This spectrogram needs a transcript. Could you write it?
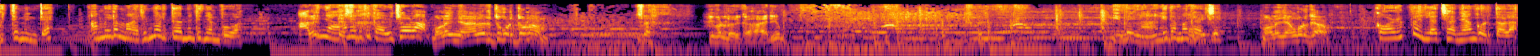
ഒറ്റ മിനിറ്റ്. അമ്മയുടെ മരുന്നെടുത്ത് തന്നിട്ട് ഞാൻ പോവാ. അത് ഞാനെടുത്ത് കഴിച്ചോളാം. മോളെ ഞാനെടുത്ത് കൊടുത്തോളാം. ഇവളുടെ ഒരു കാര്യം. ഇത് ഞാൻ ഇതമ്മ കഴിച്ച്. മോളെ ഞാൻ കൊടുക്കാം. കൊഴപ്പില്ല ഞാൻ കൊടുത്തോളാം.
